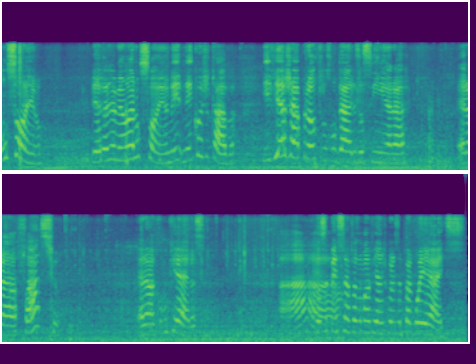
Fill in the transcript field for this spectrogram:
um sonho. Viajar de avião era um sonho, nem, nem cogitava. E viajar para outros lugares assim era era fácil? Era como que era assim? Ah, Você pensava em fazer uma viagem, por exemplo, para Goiás?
